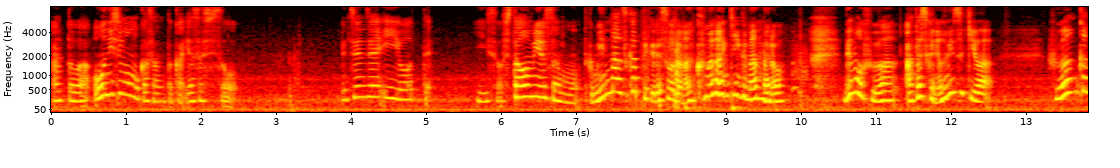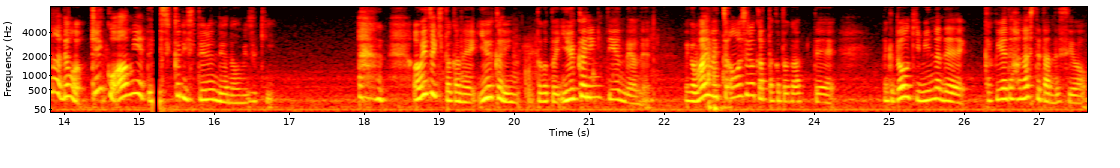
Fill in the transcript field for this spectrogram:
あとは大西桃香さんとか優しそう。全然いいよって。言いそう下を見るさんもてかみんな預かってくれそうだな。このランキングなんだろう。でも不安あ確かにお水木は不安かな。でも結構ああ見えてしっかりしてるんだよねお水木 お水木とかねゆうかりんとことゆうかりんって言うんだよね。なんか前めっちゃ面白かったことがあってなんか同期みんなで楽屋で話してたんですよ。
